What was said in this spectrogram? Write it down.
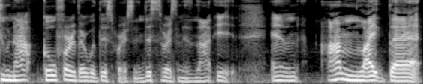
Do not go further with this person. This person is not it. And I'm like that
